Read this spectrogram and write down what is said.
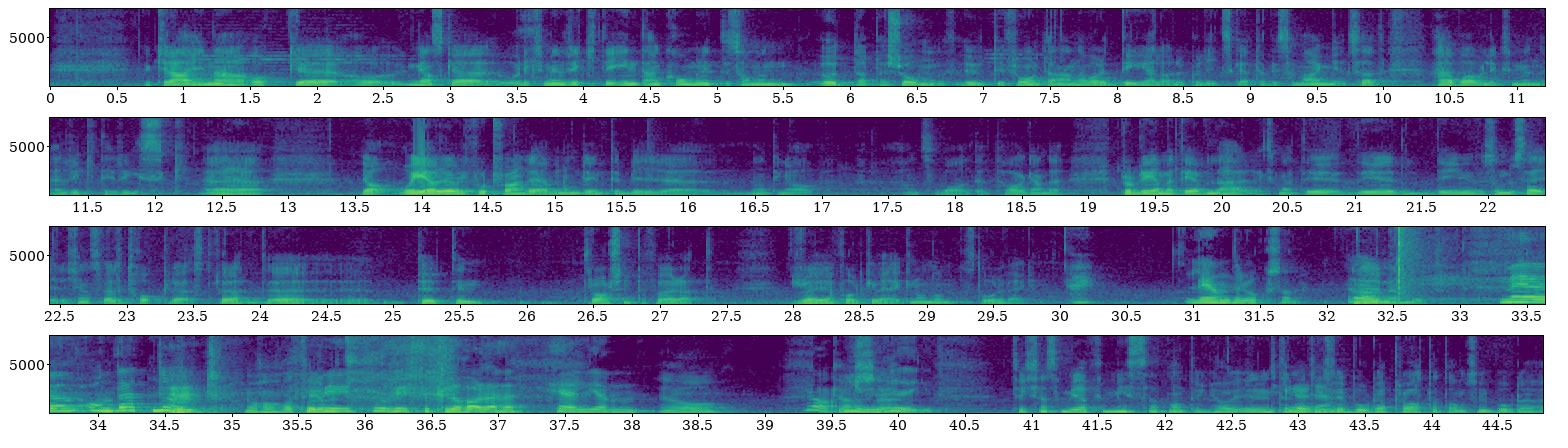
Ukraina och, eh, och ganska, och liksom en riktig, inte, han kommer inte som en udda person utifrån utan han har varit del av det politiska etablissemanget. Så att här var väl liksom en, en riktig risk. Eh, ja, och är det väl fortfarande även om det inte blir eh, någonting av hans valdeltagande. Problemet är väl det här liksom, att det, det, det är ju som du säger, det känns väldigt hopplöst för att eh, Putin drar sig inte för att röja folk i vägen om de står i vägen. Länder också. Ja. Länder också. Men on that note Jaha, vad får vi, får vi förklara helgen Ja, ja, Kanske. invigd. det känns som vi har missat någonting. Är det inte Tycker någonting som vi borde ha pratat om? Som vi borde, ha-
